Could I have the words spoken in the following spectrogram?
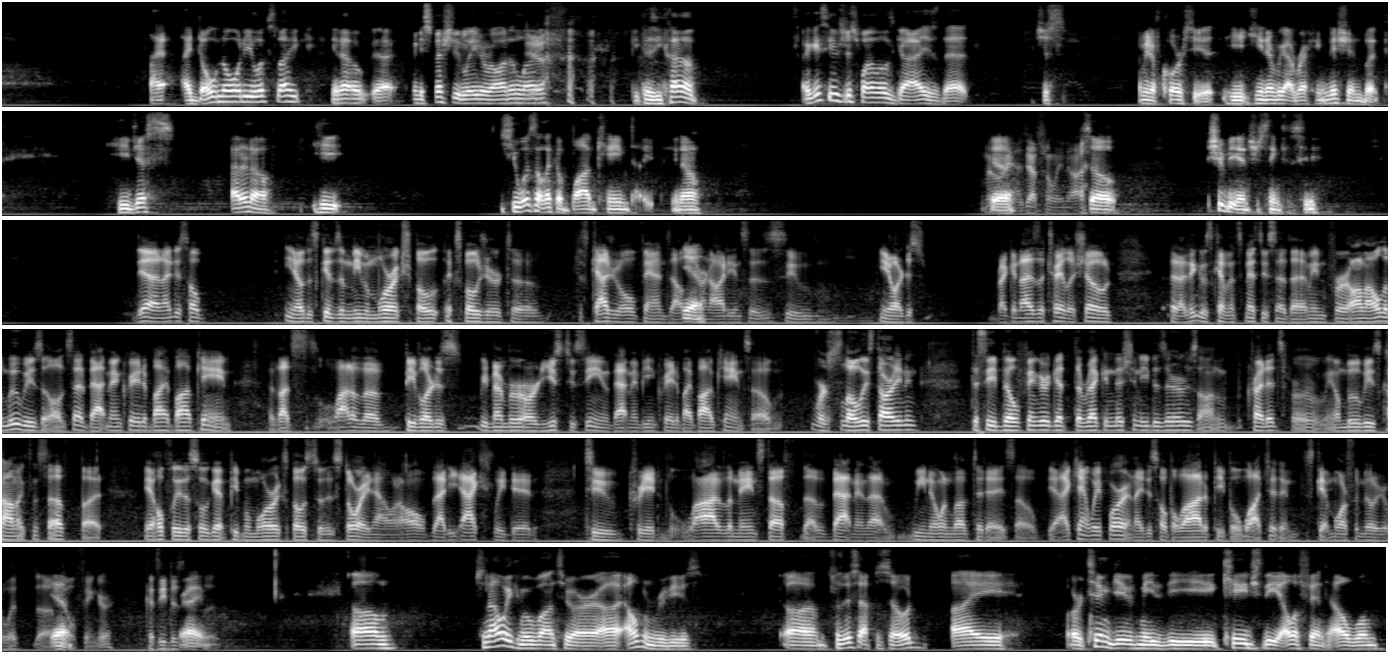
I I don't know what he looks like. You know, uh, I mean, especially later on in life. Yeah. because he kind of I guess he was just one of those guys that just I mean of course he he he never got recognition but he just I don't know he he wasn't like a Bob Kane type you know No, Yeah. yeah, definitely not. so it should be interesting to see Yeah, and I just hope you know this gives them even more expo- exposure to just casual fans out Yeah. there and audiences who you know are just recognize the trailer showed. And I think it was Kevin Smith who said that. I mean, for on all the movies, it all said Batman created by Bob Kane. That's a lot of the people are just remember or used to seeing Batman being created by Bob Kane. So we're slowly starting to see Bill Finger get the recognition he deserves on credits for you know movies, comics, and stuff. But yeah, hopefully this will get people more exposed to his story now and all that he actually did to create a lot of the main stuff of Batman that we know and love today. So yeah, I can't wait for it, and I just hope a lot of people watch it and just get more familiar with uh, Yeah. Bill Finger because he deserves Right. it. um so now we can move on to our uh, album reviews um, for this episode I or Tim gave me the Cage the Elephant album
